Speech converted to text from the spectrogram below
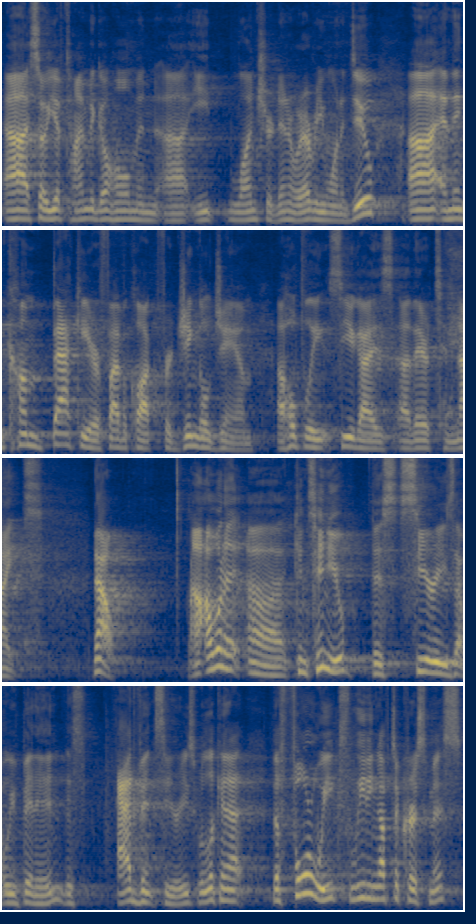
Uh, so you have time to go home and uh, eat lunch or dinner, whatever you want to do, uh, and then come back here 5 o'clock for Jingle Jam. Uh, hopefully, see you guys uh, there tonight. Now, I want to continue this series that we've been in, this Advent series. We're looking at the four weeks leading up to Christmas,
